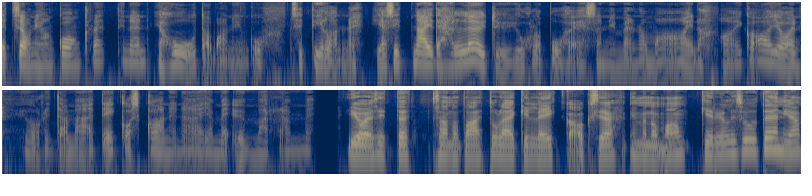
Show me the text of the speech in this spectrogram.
Että se on ihan konkreettinen ja huutava niin kuin se tilanne. Ja sitten näitähän löytyy juhlapuheissa nimenomaan aina aika ajoin juuri tämä, että ei koskaan enää ja me ymmärrämme. Joo, ja sitten sanotaan, että tuleekin leikkauksia nimenomaan kirjallisuuteen ja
